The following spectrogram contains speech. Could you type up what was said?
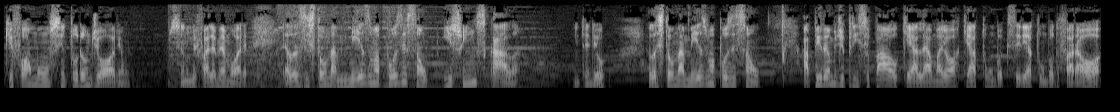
que formam um cinturão de Orion. Se não me falha a memória. Elas estão na mesma posição, isso em escala. Entendeu? Elas estão na mesma posição. A pirâmide principal, que ela é a maior, que é a tumba, que seria a tumba do faraó,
